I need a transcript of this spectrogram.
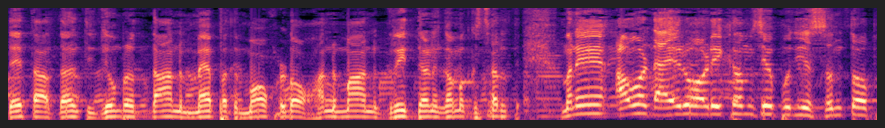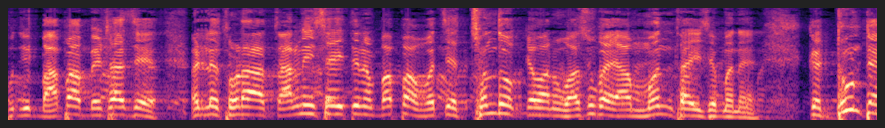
દેતા દંત જુમરત દાન મેપત મોખડો હનુમાન ગ્રીધણ ગમક સરત મને આવો ડાયરો અડીખમ છે, પૂજ્ય સંતો, પૂજ્ય બાપા બેઠા છે. એટલે થોડા ચારણી સાહિત્યના બાપા વચ્ચે છંદો કહેવાનું વાસુભાઈ, આ મન થાય છે મને કે ઢૂંઢે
